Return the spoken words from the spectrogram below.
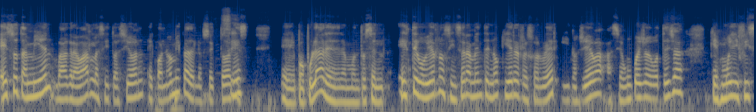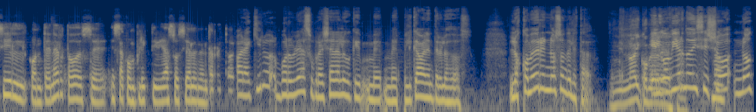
Eso también va a agravar la situación económica de los sectores eh, populares, digamos. Entonces, este gobierno sinceramente no quiere resolver y nos lleva hacia un cuello de botella que es muy difícil contener toda esa conflictividad social en el territorio. Ahora, quiero volver a subrayar algo que me, me explicaban entre los dos. Los comedores no son del Estado. No hay comedores El gobierno dice yo no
